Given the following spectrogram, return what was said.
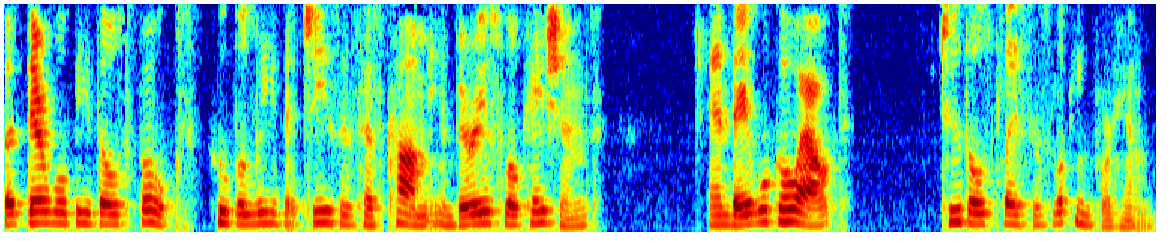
But there will be those folks who believe that Jesus has come in various locations, and they will go out to those places looking for him.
